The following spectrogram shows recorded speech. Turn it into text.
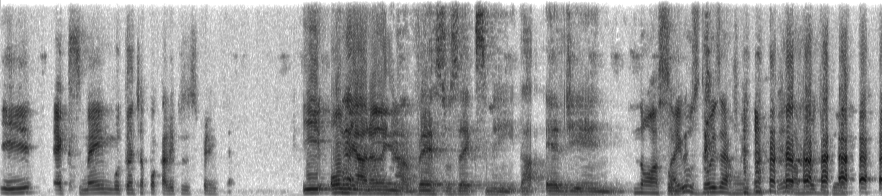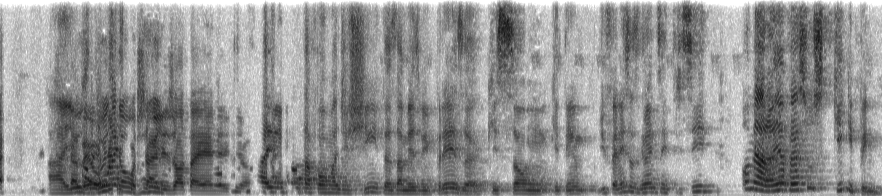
e X-Men Mutante Apocalipse do Super Nintendo. E Homem-Aranha é. versus X-Men da LGN. Nossa, aí os dois é ruim, né? Pelo amor de Deus. Aí tá os dois estão puxar LJN aqui, ó. Aí em plataformas distintas da mesma empresa, que são que tem diferenças grandes entre si, Homem-Aranha versus Kingpin,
